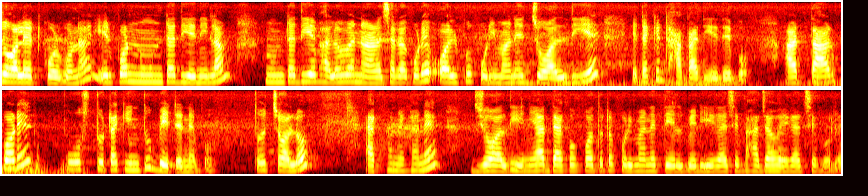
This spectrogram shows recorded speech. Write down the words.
জল এড করব না। এরপর নুনটা দিয়ে নিলাম। নুনটা দিয়ে ভালোভাবে নাড়াচাড়া করে অল্প পরিমাণে জল দিয়ে এটাকে ঢাকা দিয়ে দেব। আর তারপরে পোস্তটা কিন্তু বেটে নেব। তো চলো, এখন এখানে জল দিয়ে নিই। আর দেখো কতটা পরিমাণে তেল বেরিয়ে গেছে, ভাজা হয়ে গেছে বলে।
